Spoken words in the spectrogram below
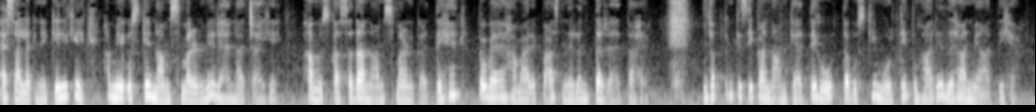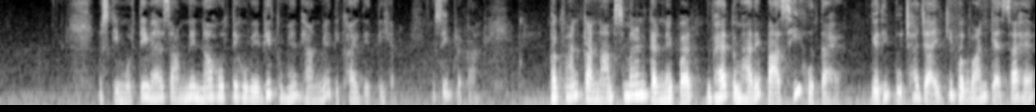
ऐसा लगने के लिए हमें उसके नाम स्मरण में रहना चाहिए। हम उसका सदा नाम स्मरण करते हैं तो वह हमारे पास निरंतर रहता है। जब तुम किसी का नाम कहते हो, तब उसकी मूर्ति तुम्हारे ध्यान में आती है। उसकी मूर्ति वह सामने न होते हुए भी तुम्हें ध्यान में दिखाई देती है। उसी प्रकार, भगवान का नाम स्मरण करने पर वह तुम्हारे पास ही होता है। यदि पूछा जाए कि भगवान कैसा है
